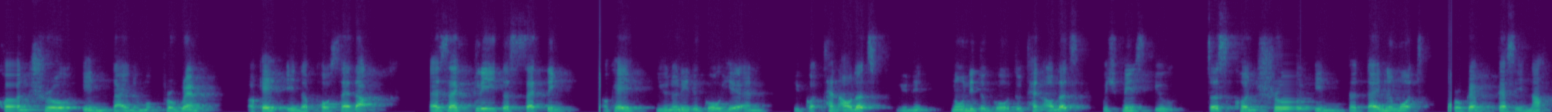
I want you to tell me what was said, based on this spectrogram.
control in Dynamod program, okay? In the POS setup, exactly the setting, okay? You don't need to go here and you got 10 outlets. You need no need to go to 10 outlets, which means you just control in the Dynamod program. That's enough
